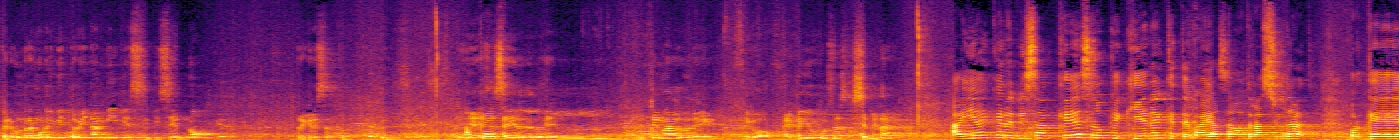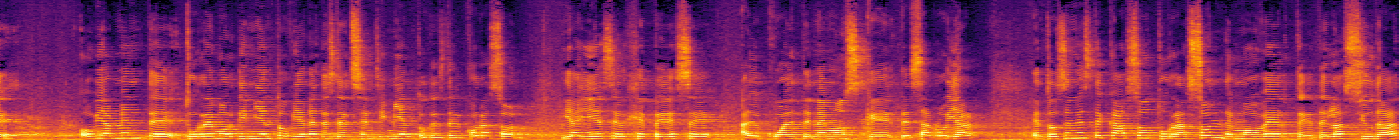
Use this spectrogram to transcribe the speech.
pero un remordimiento viene a mí y dice no, regrésate. Ese es el, el- el tema donde digo, he pedido cosas que se me dan. Ahí hay que revisar qué es lo que quiere que te vayas a otra ciudad, porque obviamente tu remordimiento viene desde el sentimiento, desde el corazón, y ahí es el GPS al cual tenemos que desarrollar. Entonces en este caso tu razón de moverte de la ciudad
